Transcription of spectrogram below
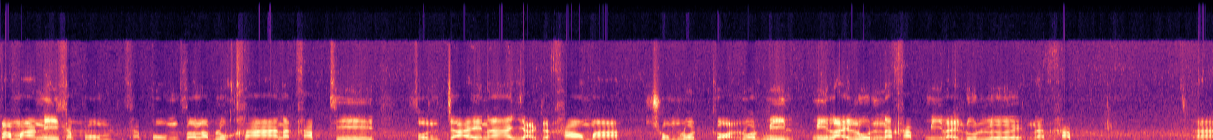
ประมาณนี้ครับผมครับผมสำหรับลูกค้านะครับที่สนใจนะ อยากจะเข้ามาชมรถก่อนรถมีมีหลายรุ่นนะครับ มีหลายรุ่นเลยนะครับอ่า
